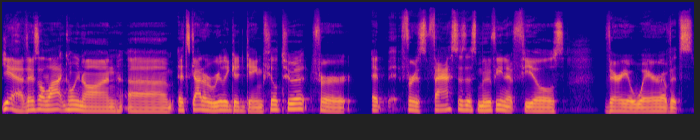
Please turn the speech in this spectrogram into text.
Yeah, there's a lot going on. Um, it's got a really good game feel to it for it, for as fast as it's moving. It feels very aware of its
